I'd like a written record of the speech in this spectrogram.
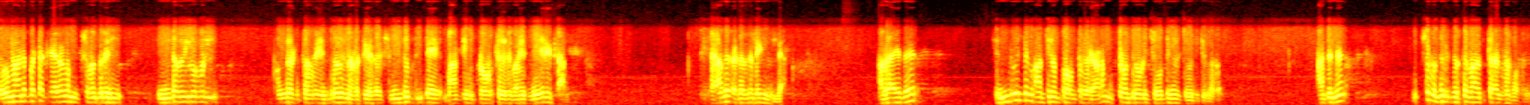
ബഹുമാനപ്പെട്ട കേരള മുഖ്യമന്ത്രി ഇന്റർവ്യൂവിൽ പങ്കെടുത്തത് ഇന്റർവ്യൂ നടത്തിയത് ഹിന്ദുവിന്റെ മാധ്യമ പ്രവർത്തകരുമായി നേരിട്ടാണ്. യാതൊരു ഇടനിലയും ഇല്ല. അതായത് ഹിന്ദുവിന്റെ മാധ്യമ പ്രവർത്തകരാണ് മുഖ്യമന്ത്രിയോട് ചോദ്യങ്ങൾ ചോദിക്കുന്നത്. അതിന് മുഖ്യമന്ത്രി കൃത്യമായി ഉത്തരങ്ങൾ പറഞ്ഞു.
